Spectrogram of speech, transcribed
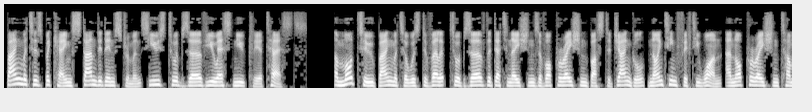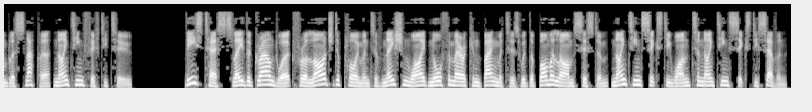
Bhangmeters became standard instruments used to observe U.S. nuclear tests. A Mod 2 bhangmeter was developed to observe the detonations of Operation Buster Jangle 1951 and Operation Tumbler Snapper 1952. These tests lay the groundwork for a large deployment of nationwide North American bhangmeters with the bomb alarm system 1961 to 1967.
